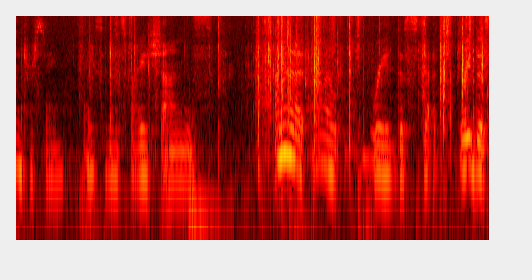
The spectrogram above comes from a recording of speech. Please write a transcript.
Interesting. Ace of Inspirations. I'm gonna I'm gonna read this read this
